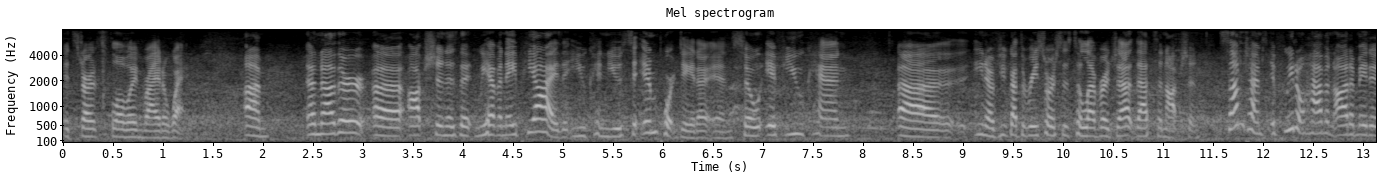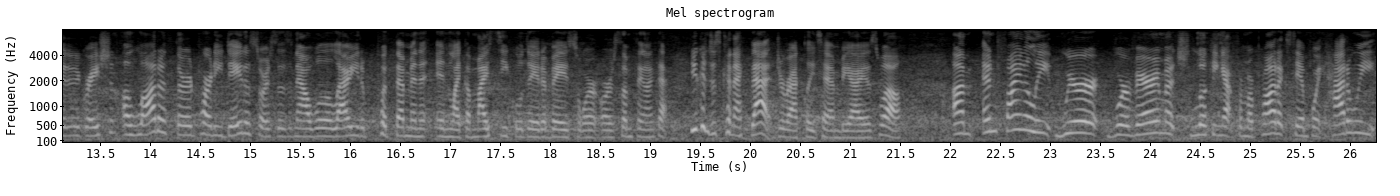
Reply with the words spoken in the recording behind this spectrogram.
it starts flowing right away. Um, another uh, option is that we have an API that you can use to import data in. So if you can uh, you know, if you've got the resources to leverage that, that's an option. Sometimes, if we don't have an automated integration, a lot of third-party data sources now will allow you to put them in, in like a MySQL database or, or something like that. You can just connect that directly to MBI as well. Um, and finally, we're, we're very much looking at, from a product standpoint, how do we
